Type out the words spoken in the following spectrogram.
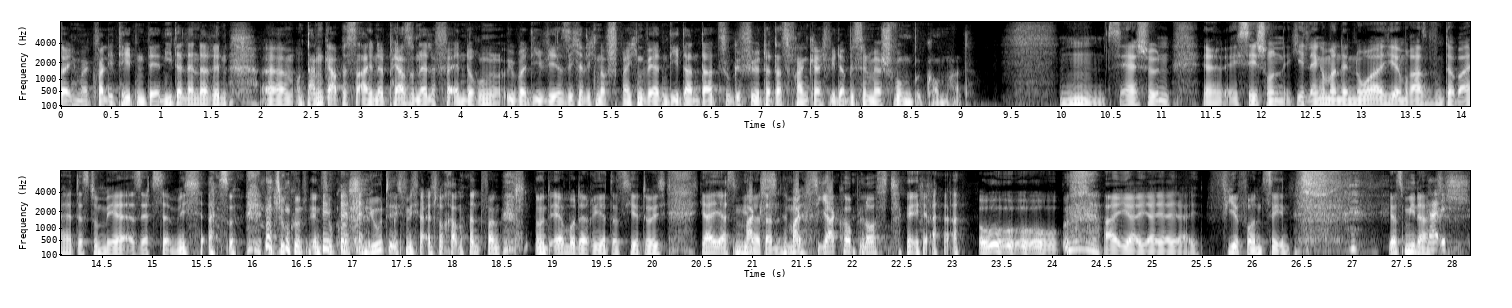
sage ich mal, Qualitäten der Niederländerin. Ähm, und dann gab es eine personelle Veränderung, über die wir sicherlich noch sprechen werden, die dann dazu geführt hat, dass Frankreich wieder ein bisschen mehr Schwung bekommen hat. Mm, sehr schön. Ich sehe schon, je länger man den Noah hier im Rasenfunk dabei hat, desto mehr ersetzt er mich. Also in Zukunft, in Zukunft mute ich mich einfach am Anfang und er moderiert das hier durch. Ja, Jasmina, Max, dann. Max Jakob Lost. ja. Oh, oh, oh. Ah, ja, ja, ja, ja. Vier von zehn. Jasmina. Ja, ich,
